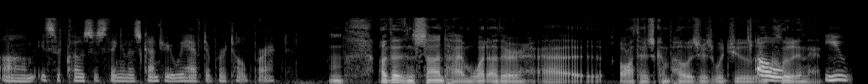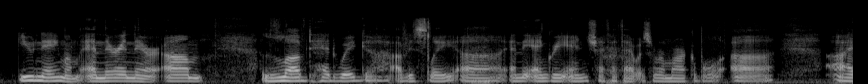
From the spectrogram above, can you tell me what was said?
um, is the closest thing in this country we have to Bertolt Brecht. Other than Sondheim, what other uh, authors, composers would you Oh, include in that? You you name them, and they're in there. Um, loved Hedwig, obviously, uh, and the Angry Inch. I thought that was remarkable. Uh, I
